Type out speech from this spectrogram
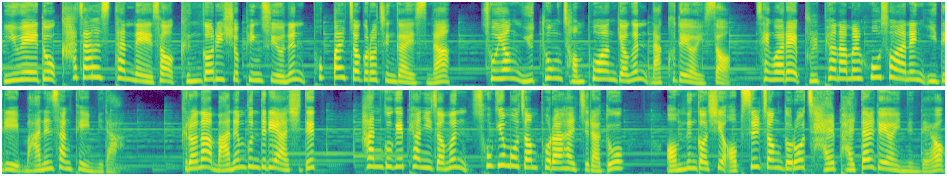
이외에도 카자흐스탄 내에서 근거리 쇼핑 수요는 폭발적으로 증가했으나 소형 유통 점포 환경은 낙후되어 있어 생활에 불편함을 호소하는 이들이 많은 상태입니다. 그러나 많은 분들이 아시듯 한국의 편의점은 소규모 점포라 할지라도 없는 것이 없을 정도로 잘 발달되어 있는데요.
